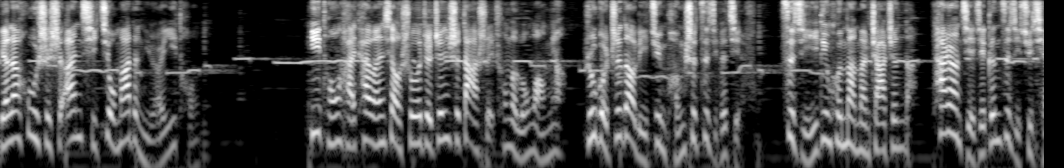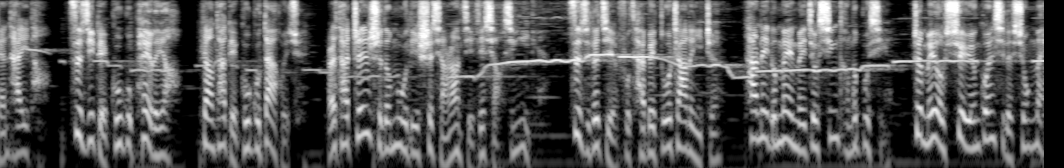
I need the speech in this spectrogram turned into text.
原来护士是安琪舅妈的女儿伊童。伊童还开玩笑说：“这真是大水冲了龙王庙。如果知道李俊鹏是自己的姐夫，自己一定会慢慢扎针的。”他让姐姐跟自己去前台一趟，自己给姑姑配了药，让她给姑姑带回去。而他真实的目的是想让姐姐小心一点，自己的姐夫才被多扎了一针，他那个妹妹就心疼的不行。这没有血缘关系的兄妹，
